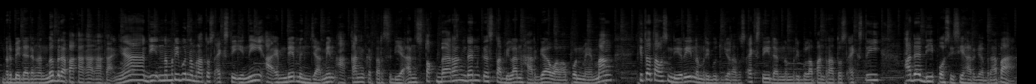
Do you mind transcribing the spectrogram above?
Berbeda dengan beberapa kakak-kakaknya, di 6600 XT ini AMD menjamin akan ketersediaan stok barang dan kestabilan harga walaupun memang kita tahu sendiri 6700 XT dan 6800 XT ada di posisi harga berapa.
